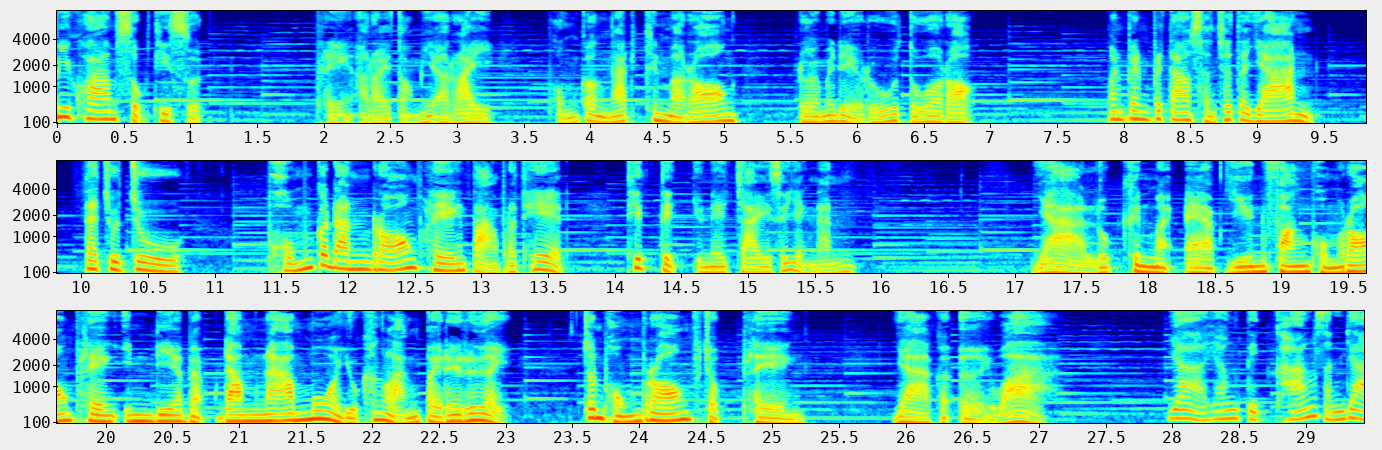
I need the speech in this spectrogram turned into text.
มีความสุขที่สุด เพลงอะไรต่อมีอะไร ผมก็งัดขึ้นมาร้อง โดยไม่ได้รู้ตัวหรอก มันเป็นไปตามสัญชตาตญาณ แต่จู่ๆ ผมก็ดันร้องเพลงต่างประเทศที่ติดอยู่ในใจซะอย่างนั้น ย่าลุกขึ้นมาแอบยืนฟังผมร้องเพลงอินเดียแบบดำน้ำมั่วอยู่ข้างหลังไปเรื่อยๆ จนผมร้องจบเพลง ย่าก็เอ่ยว่า ย่ายังติดค้างสัญญา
